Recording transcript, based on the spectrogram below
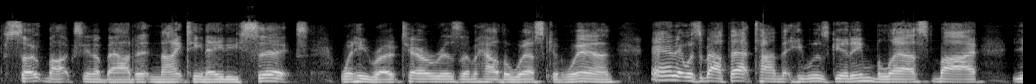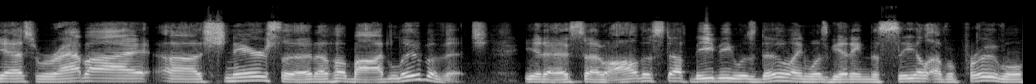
soapboxing about it in 1986 when he wrote Terrorism How the West Can Win. And it was about that time that he was getting blessed by, yes, Rabbi uh, Schneerson of Chabad Lubavitch. You know, so all the stuff BB was doing was getting the seal of approval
